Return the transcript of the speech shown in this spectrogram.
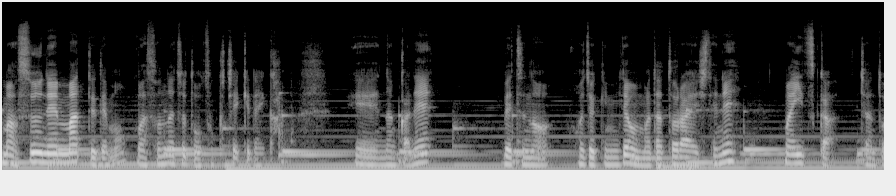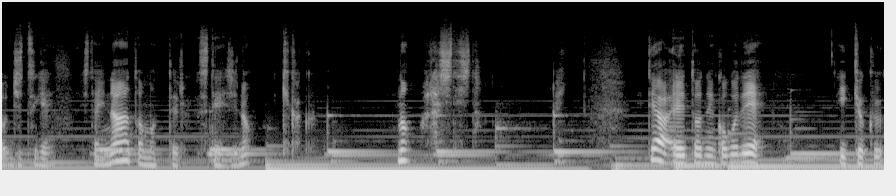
まあ数年待ってでも、まあそんなちょっと遅くちゃいけないか。えー、なんかね、別の補助金でもまたトライしてね、まあいつかちゃんと実現したいなと思ってるステージの企画の話でした。では、えっ、ー、とね、ここで一曲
